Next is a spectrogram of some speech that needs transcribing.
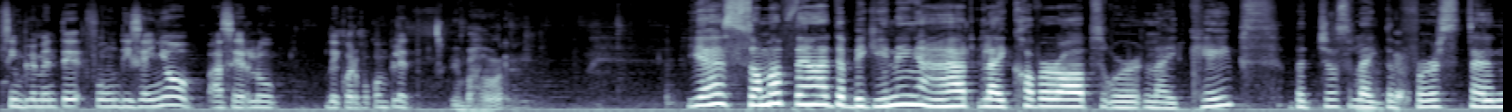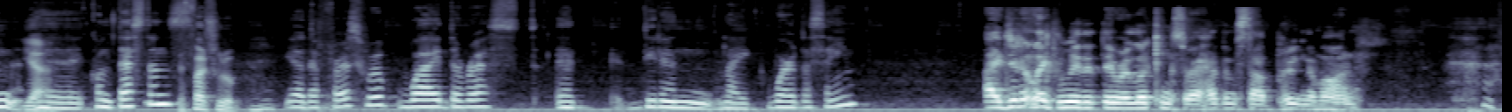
simplemente fue un diseño hacerlo de cuerpo completo. Embajador. Yes, some of them at the beginning had like cover-ups or like capes, but just like the first 10 Yeah. uh, contestants. The first group. yeah, the first group, why the rest uh, didn't like wear the same? I didn't like the way that they were looking, so I had them stop putting them on.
